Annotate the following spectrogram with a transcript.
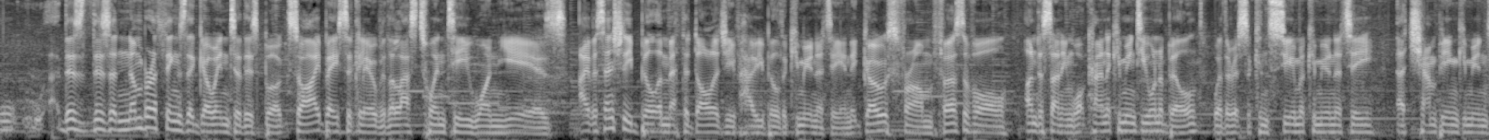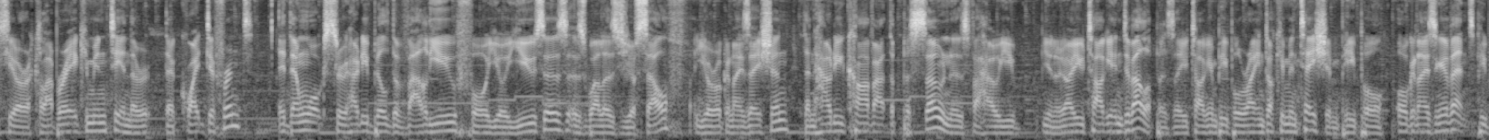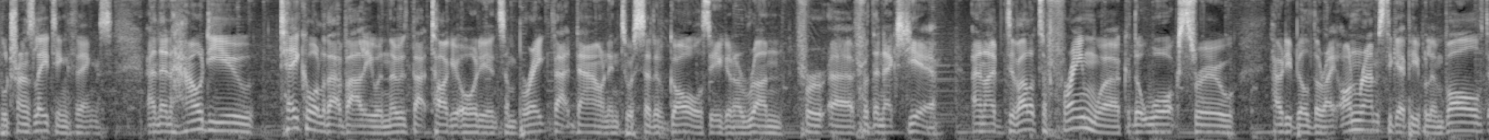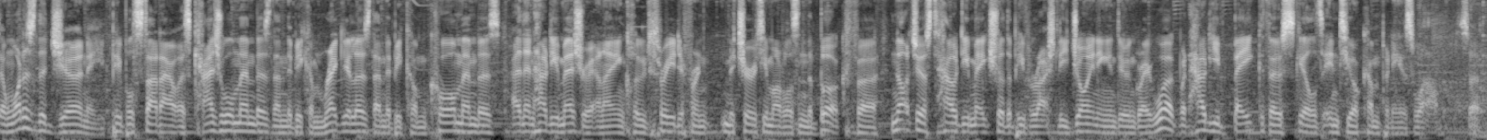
there's there's a number of things that go into this book. So I basically over the last 21 years, I've essentially built a methodology of how you build a community, and it goes from first of all understanding what kind of community you want to build, whether it's a consumer community, a champion community, or a collaborator community, and they're they're quite different. It then walks through how do you build the value for your users as well as yourself, your organization. Then how do you carve out the personas for how you, you know, are you targeting developers? Are you targeting people writing documentation, people organizing events, people translating things? And then how do you take all of that value and those that target audience and break that down into a set of goals that you're going to run for uh, for the next year? And I've developed a framework that walks through how do you build the right on ramps to get people involved, and what is the journey? People start out as casual members, then they become regulars, then they become core members, and then how do you measure it? And I include three different maturity models in the book for not just how do you make sure that people are actually joining and doing great work, but how do you bake those skills into your company as well? So.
